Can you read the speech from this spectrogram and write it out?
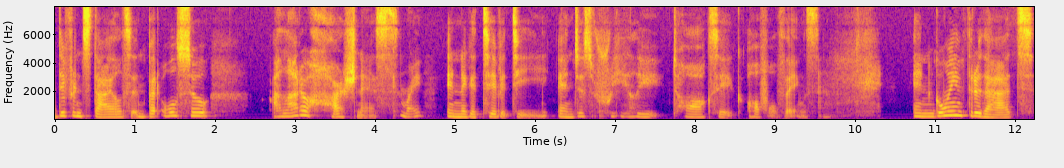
different styles and but also a lot of harshness right. and negativity and just really toxic awful things. And going through that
